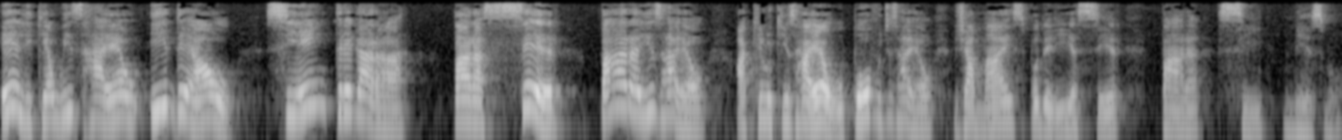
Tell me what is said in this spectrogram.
ele que é o Israel ideal, se entregará para ser para Israel aquilo que Israel, o povo de Israel, jamais poderia ser para si mesmo.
